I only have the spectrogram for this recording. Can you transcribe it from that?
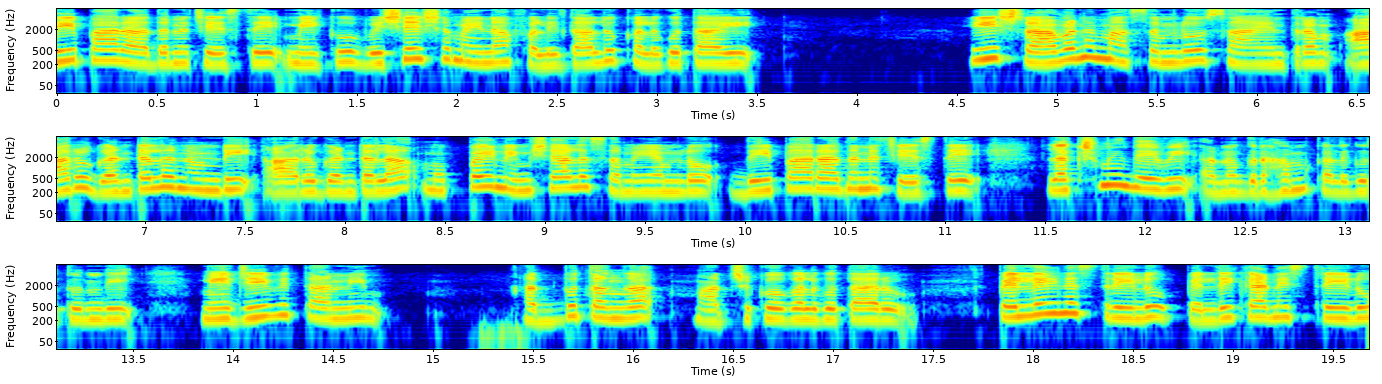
దీపారాధన చేస్తే మీకు విశేషమైన ఫలితాలు కలుగుతాయి. ఈ శ్రావణ మాసంలో సాయంత్రం ఆరు గంటల నుండి ఆరు గంటల ముప్పై నిమిషాల సమయంలో దీపారాధన చేస్తే లక్ష్మీదేవి అనుగ్రహం కలుగుతుంది. మీ జీవితాన్ని అద్భుతంగా మార్చుకోగలుగుతారు. పెళ్ళైన స్త్రీలు పెళ్ళి కాని స్త్రీలు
